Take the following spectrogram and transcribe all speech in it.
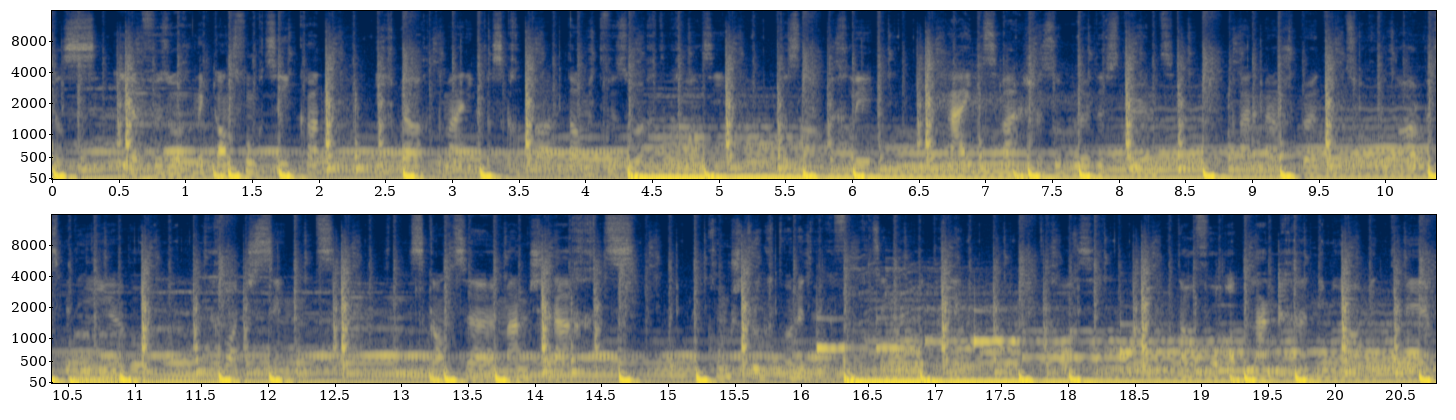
dass ihr Versuch nicht ganz funktioniert hat. Ich bin auch der Meinung, dass Katar damit versucht, quasi bisschen klein zu waschen, so blöd es tönt. Da werden wir auch später dazu kommen, Arbeitsbedingungen, die Quatsch sind, das ganze Menschenrechtskonstrukt, das nicht wirklich funktioniert, quasi davon ablenken, nehme ich an, mit der WM,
